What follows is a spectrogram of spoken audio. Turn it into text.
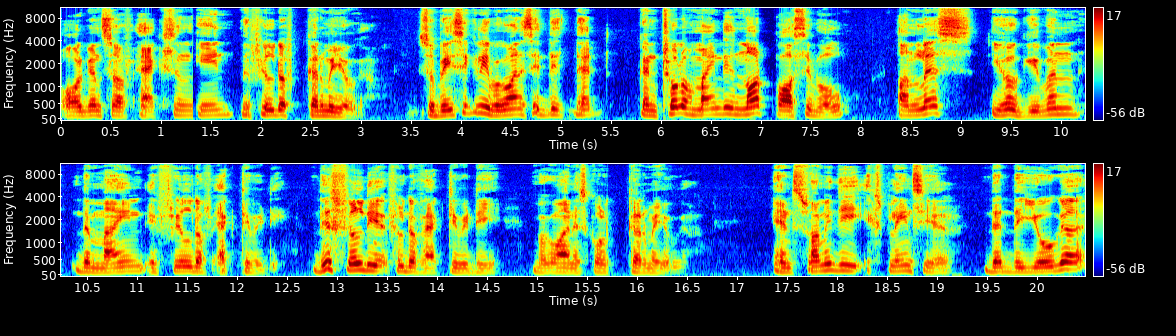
organs of action in the field of karma yoga. So basically, Bhagavan said that control of mind is not possible unless you have given the mind a field of activity. This field, field of activity, Bhagavan is called Karma Yoga. And Swamiji explains here that the yoga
